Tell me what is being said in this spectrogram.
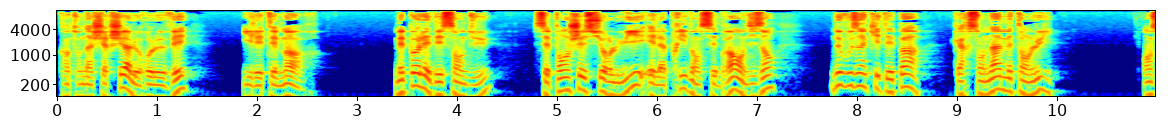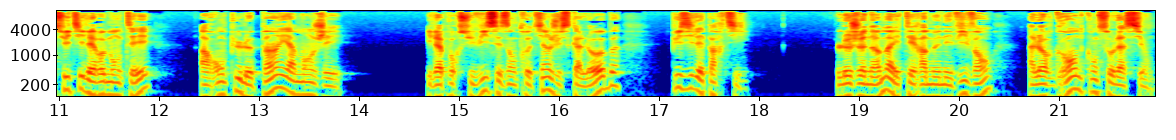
Quand on a cherché à le relever, il était mort. Mais Paul est descendu, s'est penché sur lui et l'a pris dans ses bras en disant Ne vous inquiétez pas, car son âme est en lui. Ensuite il est remonté, a rompu le pain et a mangé. Il a poursuivi ses entretiens jusqu'à l'aube, puis il est parti. Le jeune homme a été ramené vivant, à leur grande consolation.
